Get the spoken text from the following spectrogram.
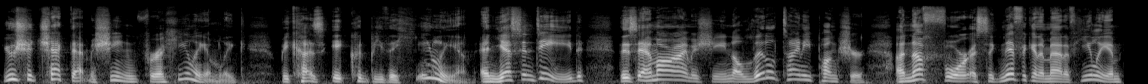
you should check that machine for a helium leak because it could be the helium. And yes, indeed, this MRI machine, a little tiny puncture, enough for a significant amount of helium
